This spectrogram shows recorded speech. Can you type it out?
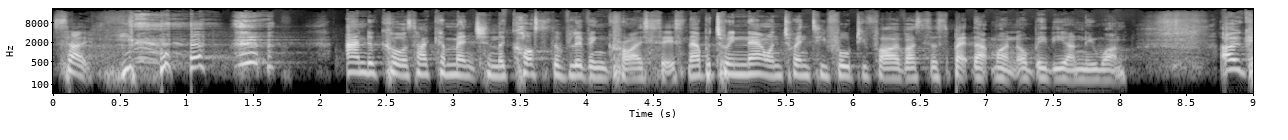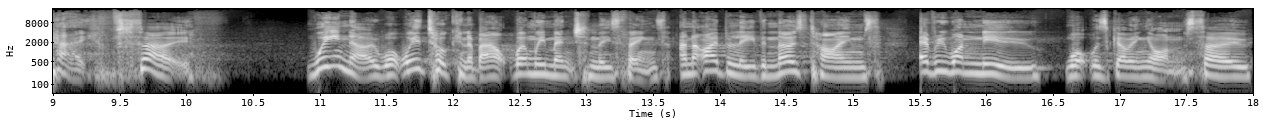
So. And of course, I can mention the cost of living crisis. Now, between now and 2045, I suspect that might not be the only one. Okay, so we know what we're talking about when we mention these things. And I believe in those times, everyone knew what was going on. So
